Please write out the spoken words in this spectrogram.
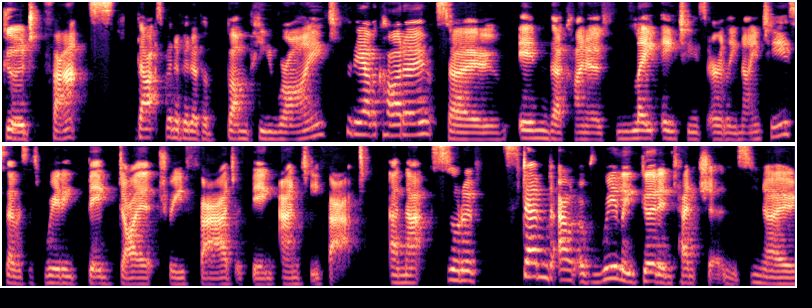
good fats that's been a bit of a bumpy ride for the avocado. So in the kind of late 80s, early 90s, there was this really big dietary fad of being anti-fat. And that sort of stemmed out of really good intentions. You know,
